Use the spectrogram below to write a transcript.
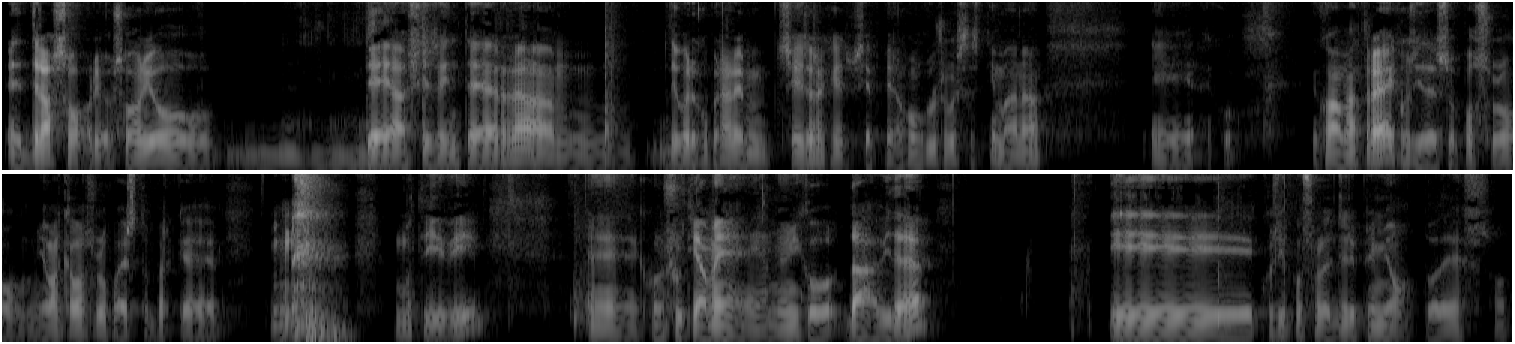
eh, della Sorio, Sorio dea scesa in terra, mm, devo recuperare Cesare che si è appena concluso questa settimana e ecco, Yokohama 3 così adesso posso, mi mancava solo questo perché motivi eh, conosciuti a me e al mio amico Davide. E così posso leggere i primi 8 adesso.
